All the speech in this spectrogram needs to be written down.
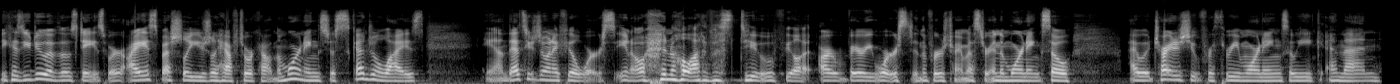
because you do have those days where I especially usually have to work out in the mornings, just schedule wise. And that's usually when I feel worse, you know, and a lot of us do feel our very worst in the first trimester in the morning. So I would try to shoot for three mornings a week and then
